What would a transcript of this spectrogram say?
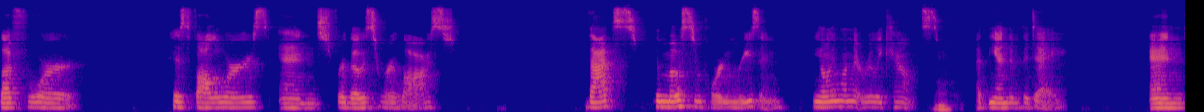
love for his followers, and for those who are lost. That's the most important reason, the only one that really counts. Mm at the end of the day. And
